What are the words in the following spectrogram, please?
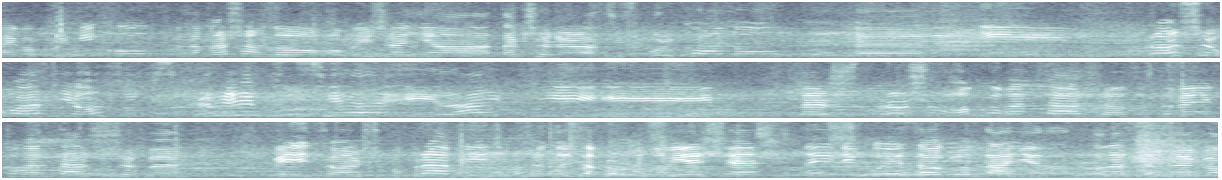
Mojego filmiku. Zapraszam do obejrzenia także relacji z Polkonu. E, I proszę ładnie o subskrypcje i lajki i też proszę o komentarze, o zostawianie komentarzy, żeby wiedzieć co mam jeszcze poprawić, może coś zaproponujecie. No i dziękuję za oglądanie. Do następnego.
